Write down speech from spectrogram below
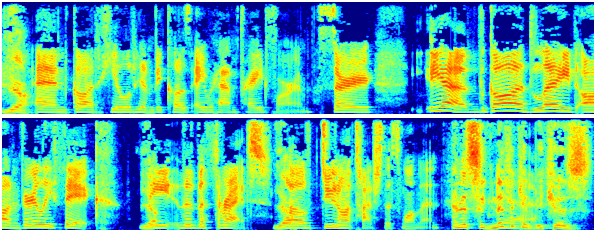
Yeah. And God healed him because Abraham prayed for him. So, yeah, God laid on very thick Yeah. the, the threat Yeah. of do not touch this woman. And it's significant Yeah. because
